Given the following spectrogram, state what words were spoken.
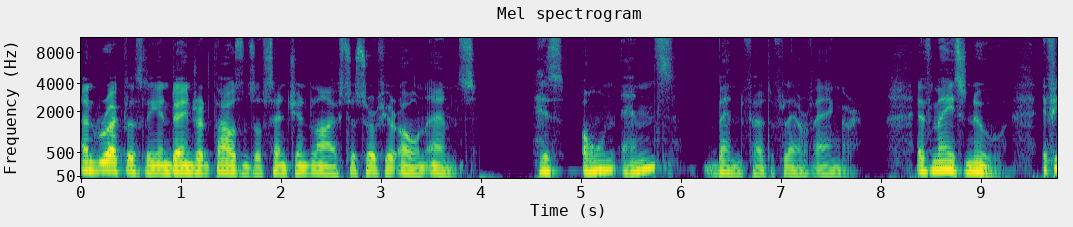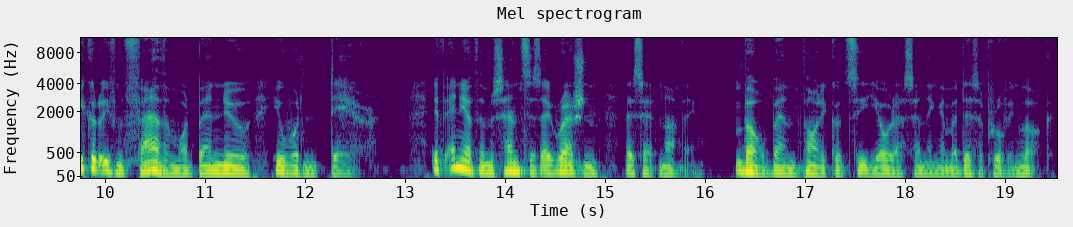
and recklessly endangered thousands of sentient lives to serve your own ends. His own ends? Ben felt a flare of anger. If Mace knew, if he could even fathom what Ben knew, he wouldn't dare. If any of them sensed his aggression, they said nothing, though Ben thought he could see Yoda sending him a disapproving look.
